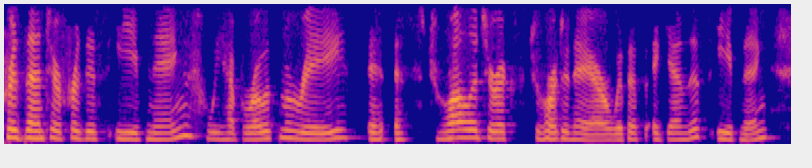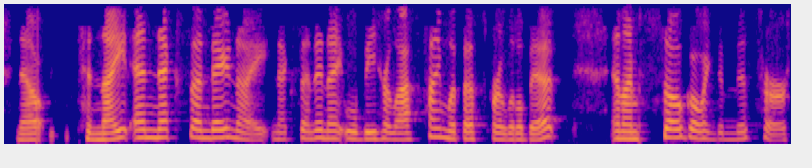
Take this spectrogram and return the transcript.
presenter for this evening. We have Rose Marie, astrologer extraordinaire, with us again this evening. Now, tonight and next Sunday night. Next Sunday night will be her last time with us for a little bit. And I'm so going to miss her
